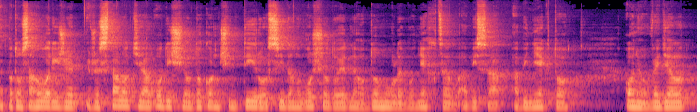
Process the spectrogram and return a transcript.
a potom sa hovorí, že, že stalotiaľ odišiel do končín Týru, Sidonu, vošiel do jedného domu, lebo nechcel, aby, sa, aby niekto o ňom vedel.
